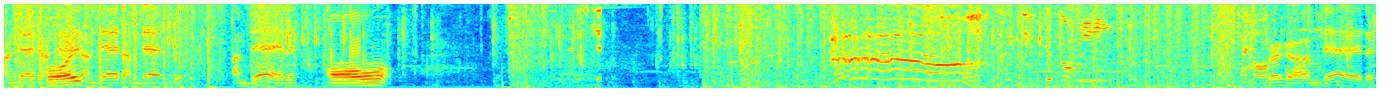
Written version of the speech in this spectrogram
I'm dead, I'm Boys. dead, I'm dead, I'm dead. I'm dead. oh This kid. Two kids on me. I know. Burger, I'm dead.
